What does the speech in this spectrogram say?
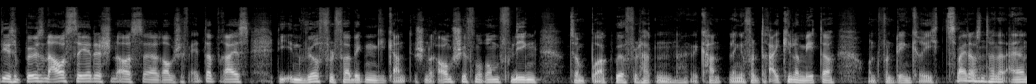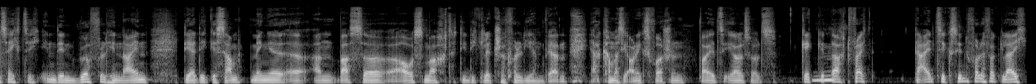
diese bösen Außerirdischen aus äh, Raumschiff Enterprise, die in würfelförmigen, gigantischen Raumschiffen rumfliegen. So ein Borg-Würfel hat eine Kantenlänge von drei Kilometer und von denen kriege ich 2261 in den Würfel hinein, der die Gesamtmenge äh, an Wasser ausmacht macht, die die Gletscher verlieren werden. Ja, kann man sich auch nichts vorstellen. War jetzt eher als, als Gag gedacht. Vielleicht der einzig sinnvolle Vergleich.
